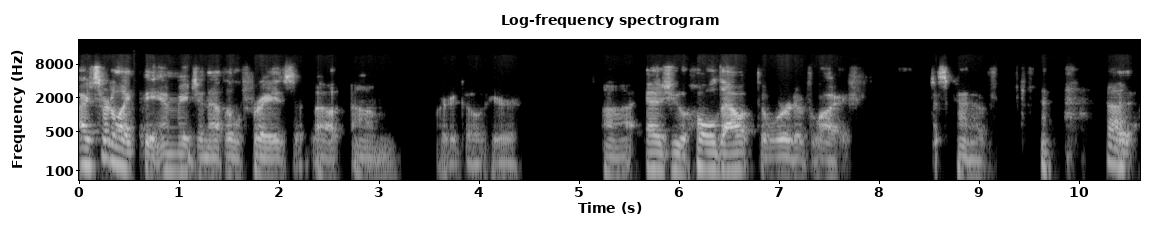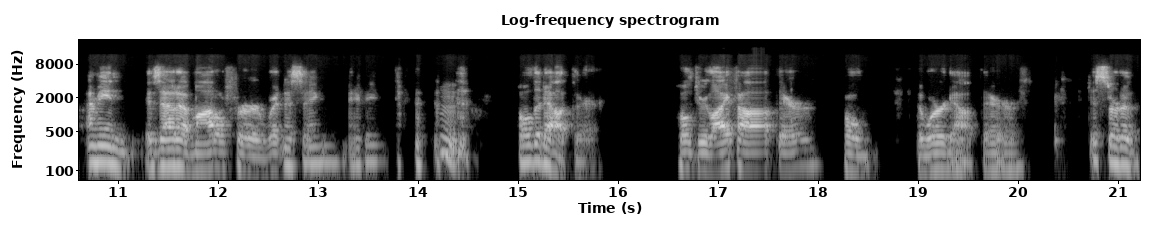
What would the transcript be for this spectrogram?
I sort of like the image in that little phrase about um, where to go here. Uh, as you hold out the word of life, just kind of Huh. I mean, is that a model for witnessing, maybe? Hmm. hold it out there. Hold your life out there. Hold the word out there. Just sort of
